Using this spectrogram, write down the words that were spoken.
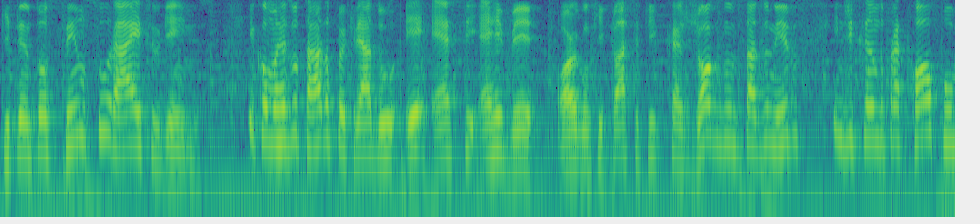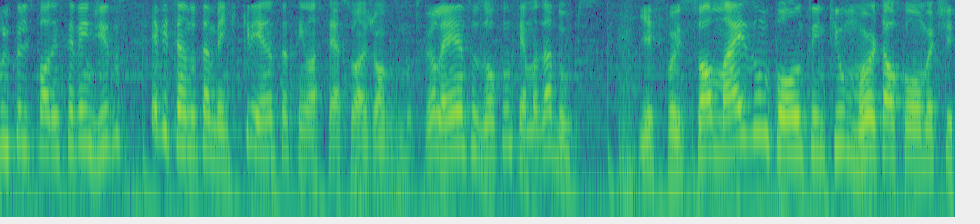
que tentou censurar esses games. E como resultado foi criado o ESRB, órgão que classifica jogos nos Estados Unidos, indicando para qual público eles podem ser vendidos, evitando também que crianças tenham acesso a jogos muito violentos ou com temas adultos. E esse foi só mais um ponto em que o Mortal Kombat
